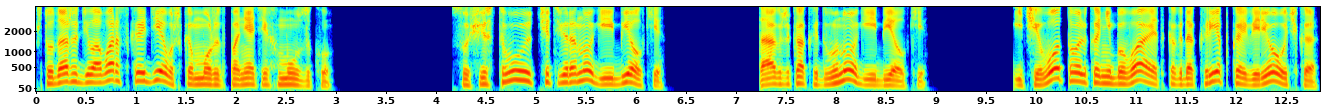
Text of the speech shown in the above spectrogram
что даже деловарская девушка может понять их музыку. Существуют четвероногие белки, так же, как и двуногие белки. И чего только не бывает, когда крепкая веревочка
